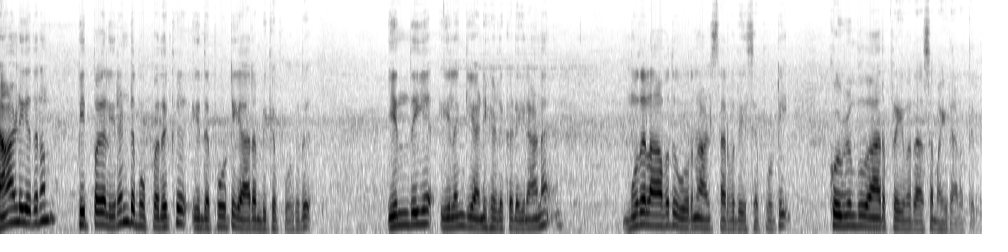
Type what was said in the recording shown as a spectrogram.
நாளைய தினம் பிற்பகல் இரண்டு முப்பதுக்கு இந்த போட்டி ஆரம்பிக்க போகிறது. இந்திய இலங்கை அணிகளுக்கு இடையிலான முதலாவது ஒருநாள் சர்வதேச போட்டி கொழும்பு ஆர். பிரேமதாச மைதானத்தில்.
